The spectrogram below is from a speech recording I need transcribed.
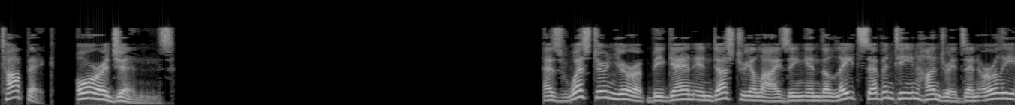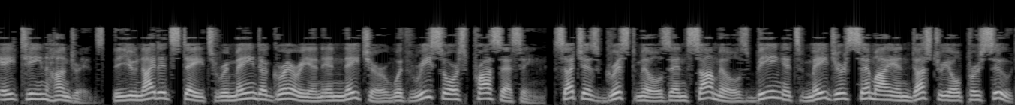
Topic: Origins As Western Europe began industrializing in the late 1700s and early 1800s, the United States remained agrarian in nature with resource processing, such as gristmills and sawmills being its major semi-industrial pursuit.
